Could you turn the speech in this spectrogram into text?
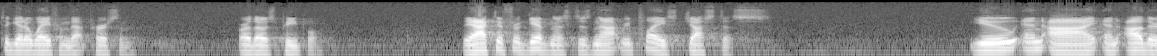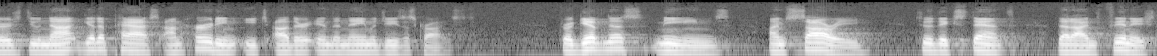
to get away from that person or those people. The act of forgiveness does not replace justice. You and I and others do not get a pass on hurting each other in the name of Jesus Christ. Forgiveness means I'm sorry to the extent that I'm finished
